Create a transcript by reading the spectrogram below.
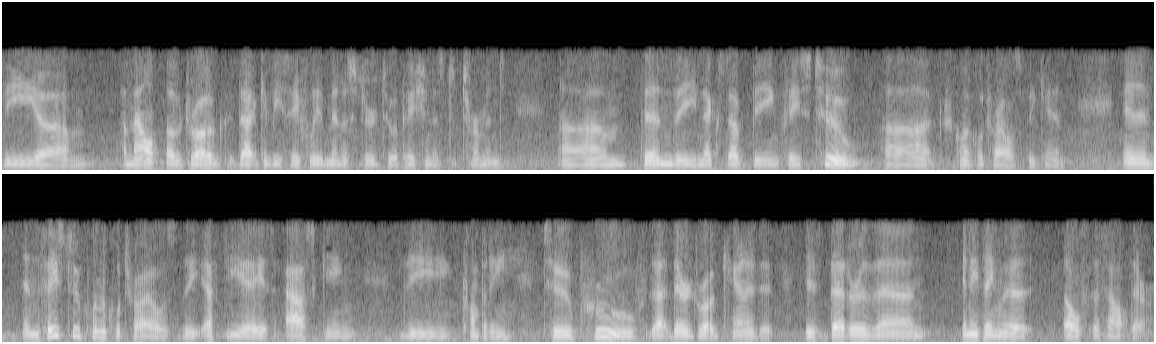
the um, amount of drug that can be safely administered to a patient is determined, um, then the next step being phase two uh, clinical trials begin. And in, in phase two clinical trials, the FDA is asking the company to prove that their drug candidate is better than anything that else that's out there.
